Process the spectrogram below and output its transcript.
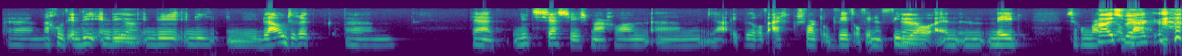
ehm, nou goed, in die, in die, Ja. in die, in die, in die blauwdruk, ehm, ja, niet sessies, maar gewoon, ehm, ja, ik wil dat eigenlijk zwart op wit of in een video en een mee, zeg maar, huiswerk.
